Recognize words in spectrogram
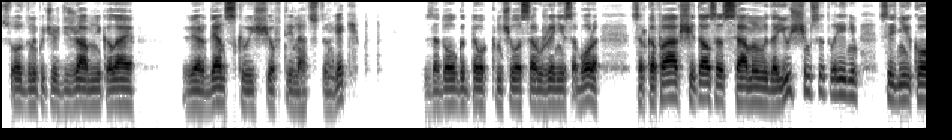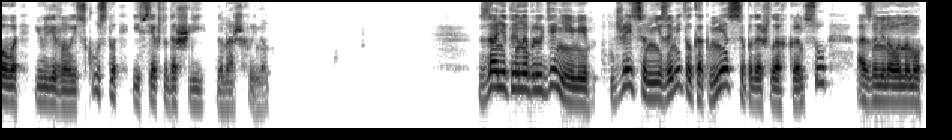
созданный по чертежам Николая Верденского еще в XIII веке. Задолго до того, как началось сооружение собора, саркофаг считался самым выдающимся творением средневекового ювелирного искусства из всех, что дошли до наших времен. Занятый наблюдениями, Джейсон не заметил, как месса подошла к концу, ознаменованному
